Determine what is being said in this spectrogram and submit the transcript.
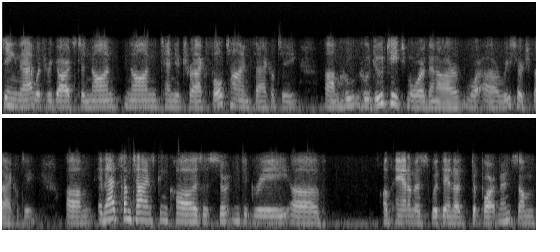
seeing that with regards to non non tenure track full time faculty um, who, who do teach more than our, more, our research faculty. Um, and that sometimes can cause a certain degree of, of animus within a department. Some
